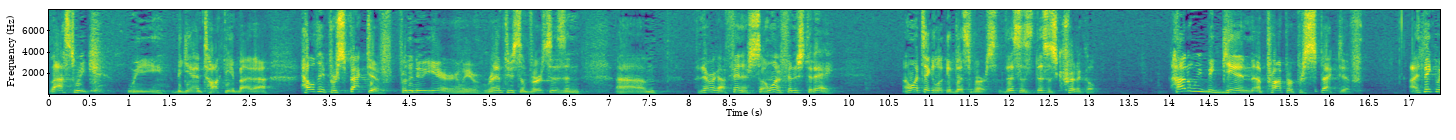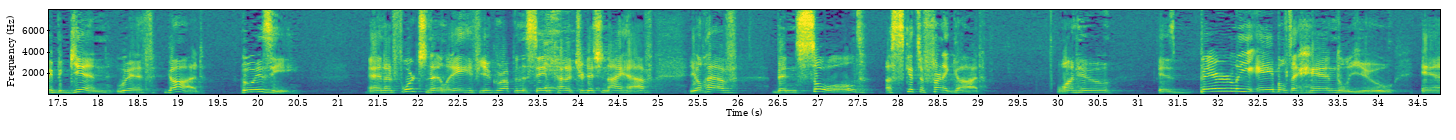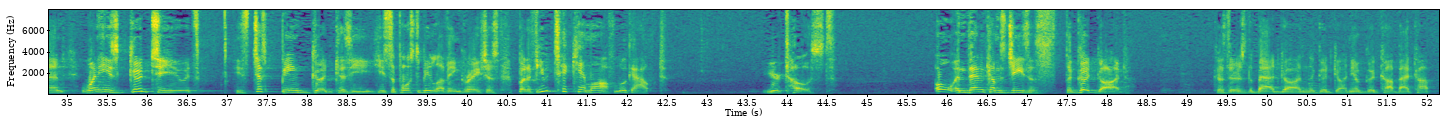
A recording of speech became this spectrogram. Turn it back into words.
Last week, we began talking about a healthy perspective for the new year, and we ran through some verses, and um, I never got finished, so I want to finish today. I want to take a look at this verse. This is, this is critical. How do we begin a proper perspective? I think we begin with God. Who is He? And unfortunately, if you grew up in the same kind of tradition I have, you'll have been sold a schizophrenic God. One who is barely able to handle you, and when he's good to you, it's he's just being good because he, he's supposed to be loving gracious. But if you tick him off, look out. You're toast. Oh, and then comes Jesus, the good God. Because there's the bad God and the good God. You know, good cop, bad cop?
